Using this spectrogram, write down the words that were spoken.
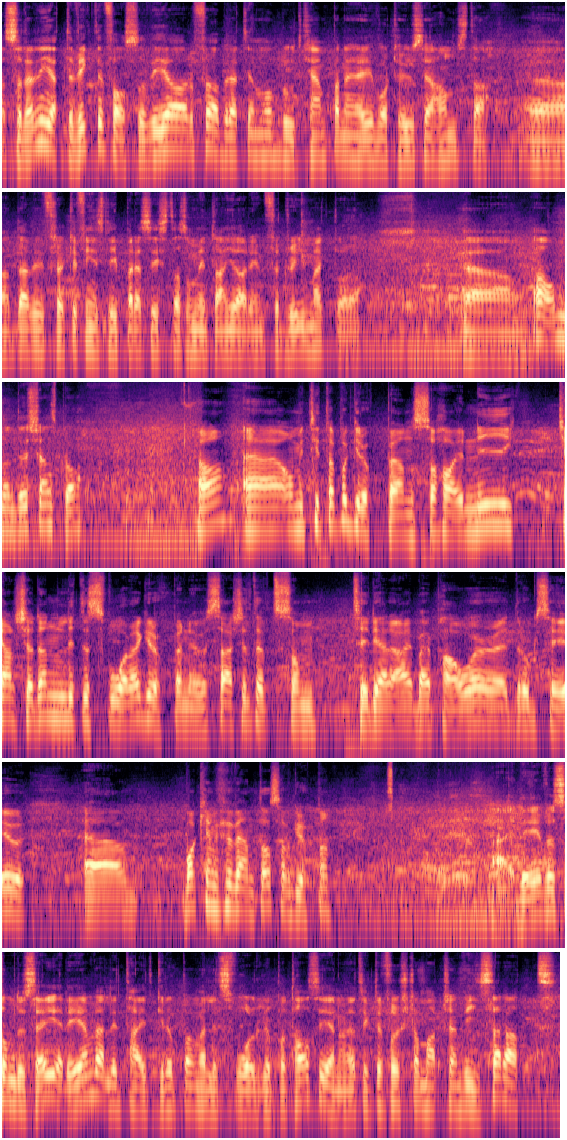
så den är jätteviktig för oss och vi har förberett genom att bootcampa nere i vårt hus i Halmstad där vi försöker finslipa det sista som vi inte han gör inför DreamHack. Då, då. Ja, men det känns bra. Ja, eh, om vi tittar på gruppen så har ju ni kanske den lite svåra gruppen nu, särskilt eftersom tidigare iBuyPower drog sig ur. Eh, vad kan vi förvänta oss av gruppen? Nej, det är väl som du säger, det är en väldigt tight grupp och en väldigt svår grupp att ta sig igenom. Jag tyckte första matchen visar att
